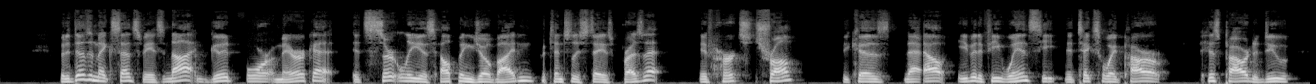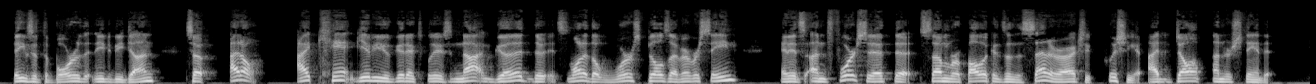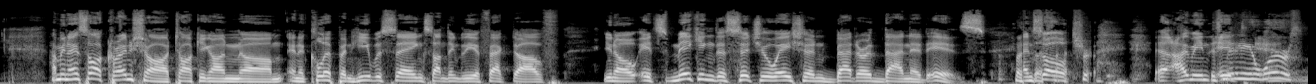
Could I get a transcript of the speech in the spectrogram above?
but it doesn't make sense to me. It's not good for America. It certainly is helping Joe Biden potentially stay as president. It hurts Trump because now even if he wins, he it takes away power his power to do things at the border that need to be done. So I don't I can't give you a good explanation. It's not good. It's one of the worst bills I've ever seen. And it's unfortunate that some Republicans in the Senate are actually pushing it. I don't understand it. I mean, I saw Crenshaw talking on um, in a clip, and he was saying something to the effect of, you know, it's making the situation better than it is. And so, I mean, it's it, making it worse.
